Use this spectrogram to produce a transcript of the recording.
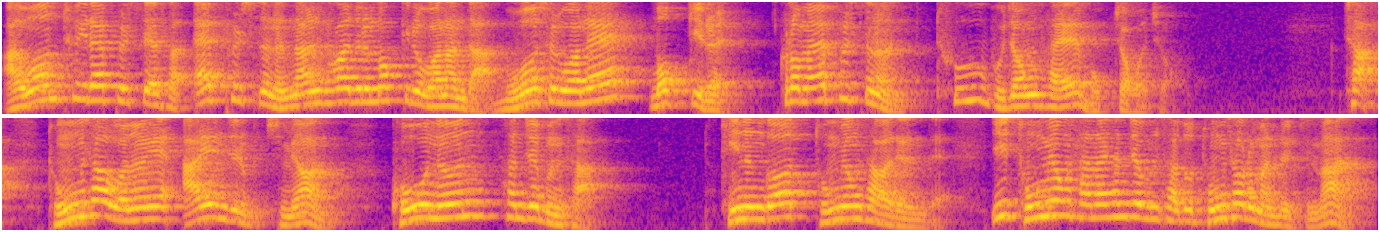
I want to eat apples에서 apples는 나는 사과들을 먹기를 원한다. 무엇을 원해? 먹기를. 그러면 apples는 to 부정사의 목적어죠. 자, 동사 원형에 ing를 붙이면 go는 현재 분사, 기는 것 동명사가 되는데 이 동명사나 현재 분사도 동사로 만들지만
